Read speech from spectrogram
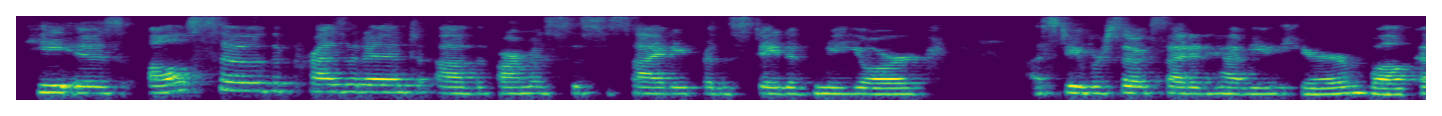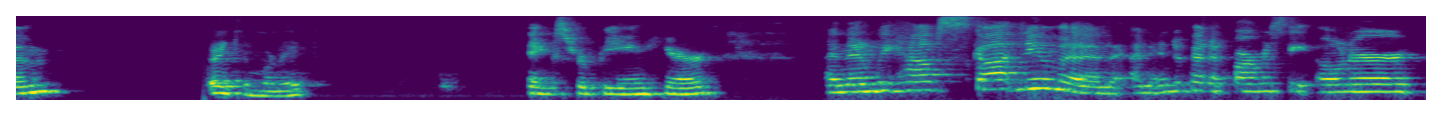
He is also the president of the Pharmacist Society for the state of New York. Uh, Steve, we're so excited to have you here. Welcome. Thank you, Monique. Thanks for being here. And then we have Scott Newman, an independent pharmacy owner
